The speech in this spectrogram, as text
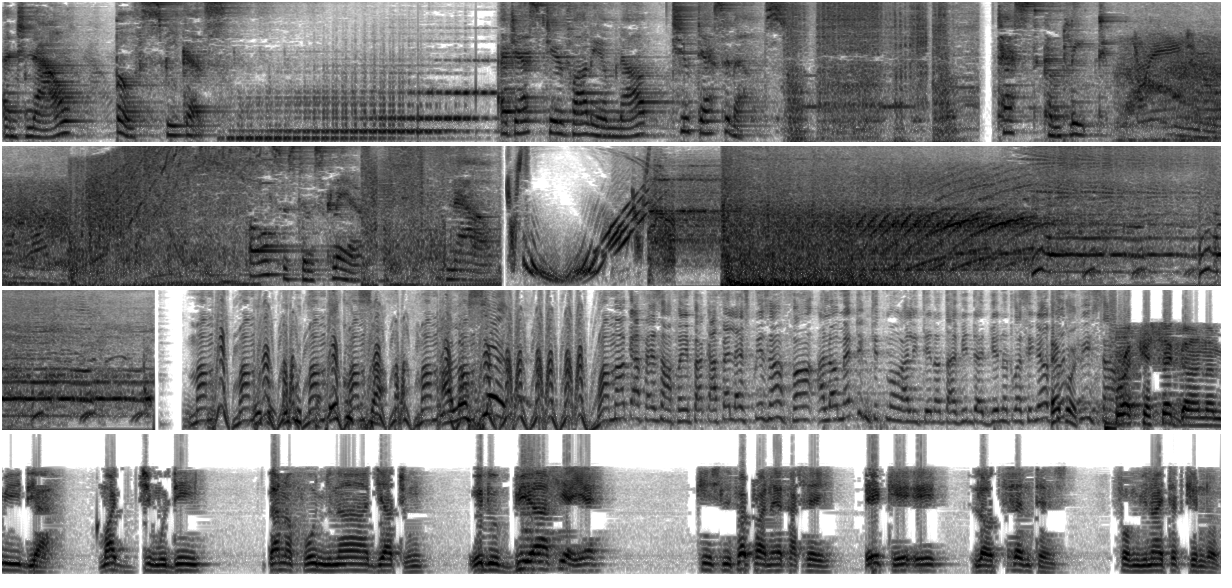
And now, both speakers. Adjust your volume knob to decibels. Test complete. All systems clear. Now. Maman, maman, maman, maman, maman, à l'ancienne. Maman, café enfants, pas café l'esprit enfant. Alors, mettre une petite moralité dans ta vie de Dieu, notre Seigneur, tout puissant. Quoi que c'est Ghana Media, moi, Jimoudin, Ghana Fonina, Diatou, Redo Bia, Sieye, Kingsley Pepane, Kasey, aka Lord Sentence, from United Kingdom.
